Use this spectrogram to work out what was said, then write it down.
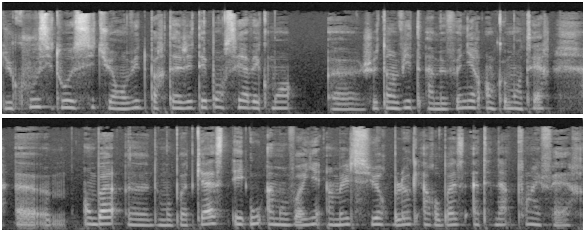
Du coup, si toi aussi tu as envie de partager tes pensées avec moi je t'invite à me venir en commentaire en bas de mon podcast et ou à m'envoyer un mail sur blog.athena.fr.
